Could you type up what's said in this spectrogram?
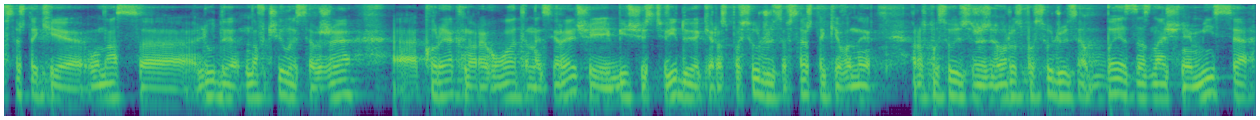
все ж таки у нас люди навчилися вже коректно реагувати на ці речі, і більшість відео, які розповсюджуються, все ж таки вони розповсюджуються, розповсюджуються без зазначення місця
